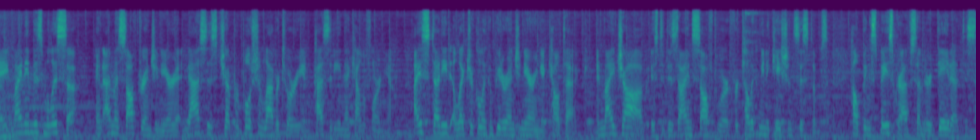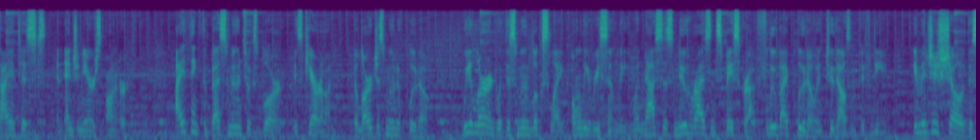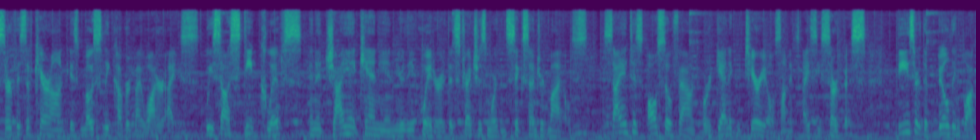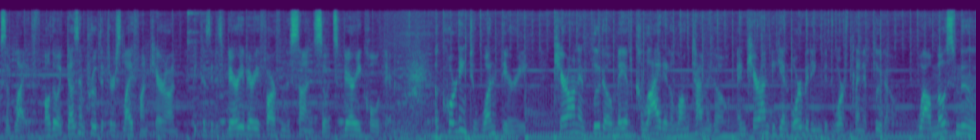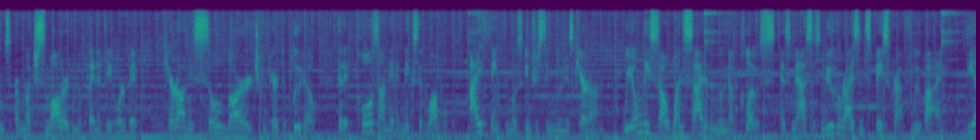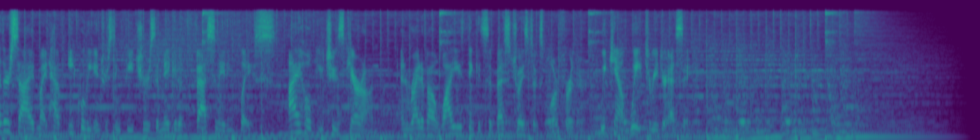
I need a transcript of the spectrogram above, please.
Hi, my name is Melissa, and I'm a software engineer at NASA's Jet Propulsion Laboratory in Pasadena, California. I studied electrical and computer engineering at Caltech, and my job is to design software for telecommunication systems, helping spacecraft send their data to scientists and engineers on Earth. I think the best moon to explore is Charon, the largest moon of Pluto. We learned what this moon looks like only recently when NASA's New Horizons spacecraft flew by Pluto in 2015. Images show the surface of Charon is mostly covered by water ice. We saw steep cliffs and a giant canyon near the equator that stretches more than 600 miles. Scientists also found organic materials on its icy surface, these are the building blocks of life, although it doesn't prove that there's life on Charon because it is very, very far from the sun, so it's very cold there. According to one theory, Charon and Pluto may have collided a long time ago, and Charon began orbiting the dwarf planet Pluto. While most moons are much smaller than the planet they orbit, Charon is so large compared to Pluto that it pulls on it and makes it wobble. I think the most interesting moon is Charon. We only saw one side of the moon up close as NASA's New Horizons spacecraft flew by. The other side might have equally interesting features that make it a fascinating place. I hope you choose Charon and write about why you think it's the best choice to explore further. We can't wait to read your essay.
